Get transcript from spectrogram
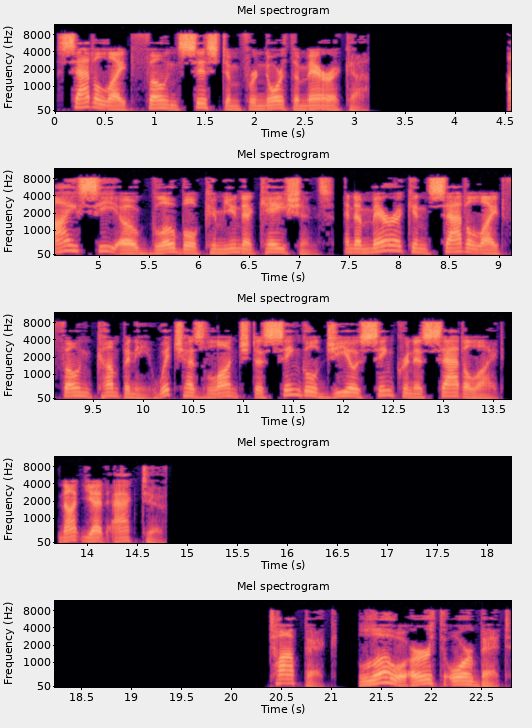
satellite phone system for North America. ICO Global Communications, an American satellite phone company which has launched a single geosynchronous satellite, not yet active. Low Earth orbit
